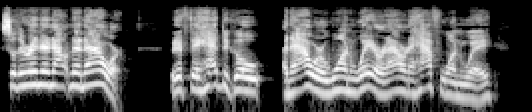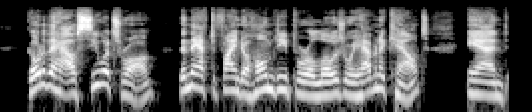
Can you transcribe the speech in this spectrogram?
So they're in and out in an hour. But if they had to go an hour one way or an hour and a half one way, go to the house, see what's wrong. Then they have to find a Home Depot or a Lowe's where we have an account and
